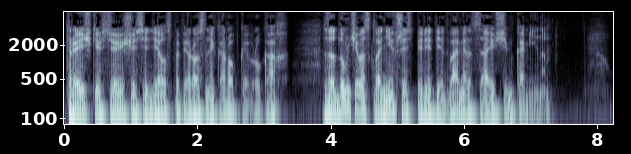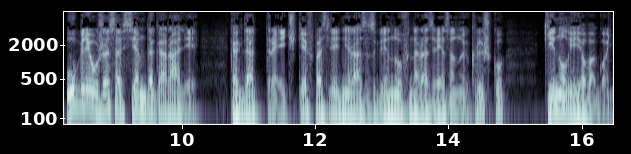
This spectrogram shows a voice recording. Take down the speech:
Тречки все еще сидел с папиросной коробкой в руках, задумчиво склонившись перед едва мерцающим камином. Угли уже совсем догорали, когда Тречке, в последний раз взглянув на разрезанную крышку, кинул ее в огонь.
